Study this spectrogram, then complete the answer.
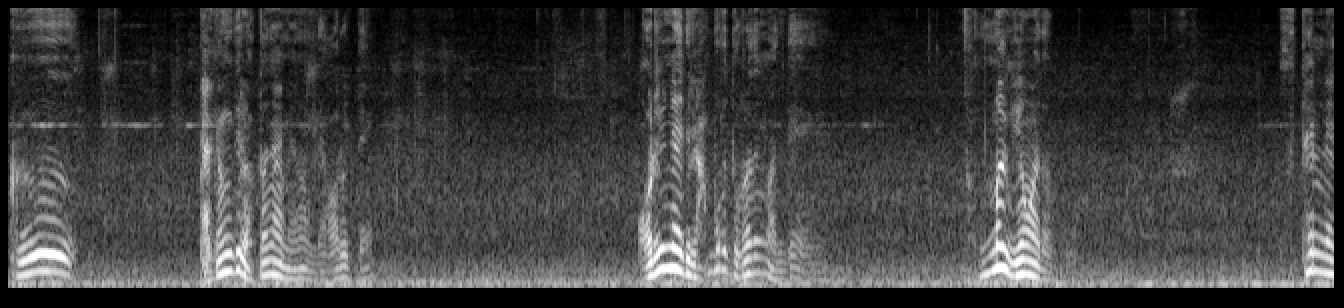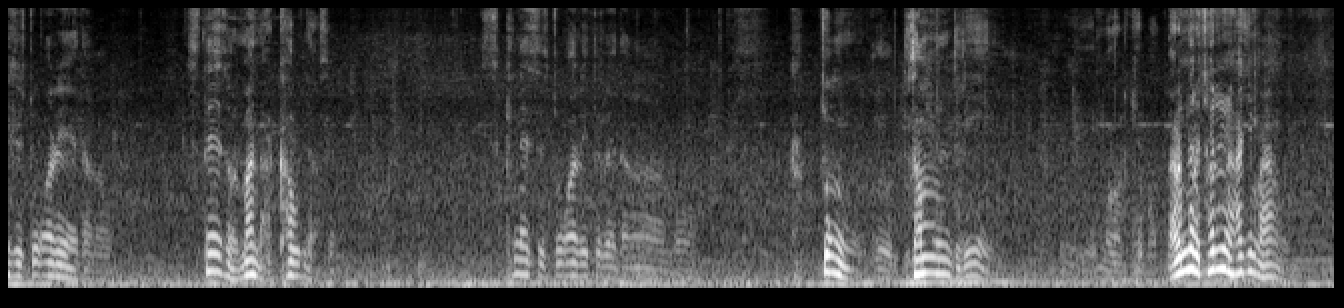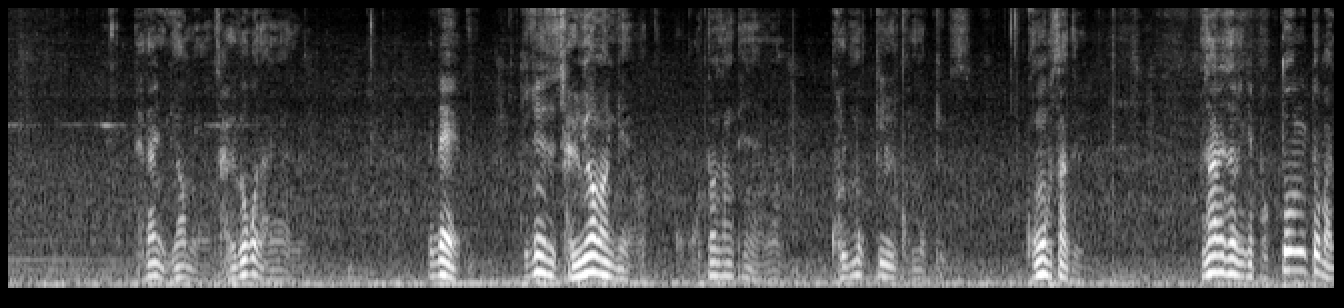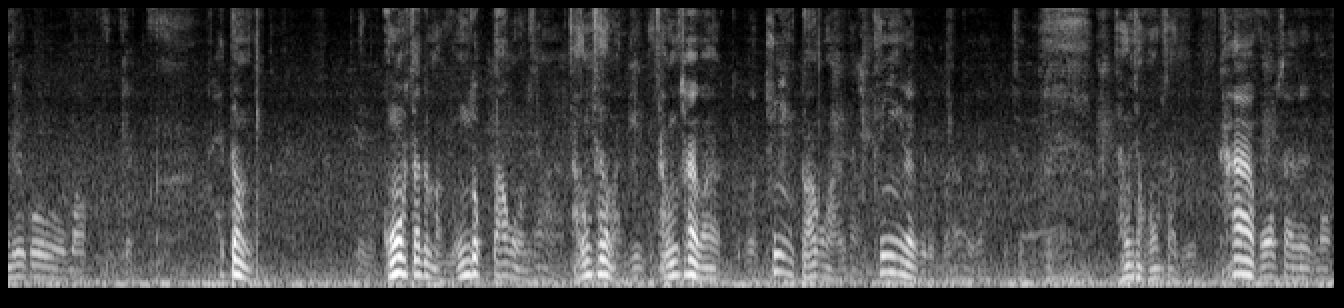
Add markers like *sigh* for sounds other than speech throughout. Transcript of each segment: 그 배경들이 어떠냐면 내가 어릴 때 어린애들이 함부로 돌아다니면 안 돼. 정말 위험하다고. 스테인레스 쪼가리에다가 스테인레스 얼마나 날카로운지 아세요? 스킨레스 쪼가리들에다가 뭐 각종 그 부산물들이 뭐 이렇게 뭐 나름대로 처리를 하지만 대단히 위험해. 잘 보고 다녀야 돼. 근데 그 중에서 제일 위험한 게 어- 어떤 상태냐면 골목길 골목길 공업사들 부산에서 이렇게 벽돌도 만들고 막 했던 공업사들 막 용접도 하고 그러잖아 자동차도 만들고 자동차 막뭐 튜닝도 하고 막 그러잖아 튜닝이라고. 아무튼 자동차 공업사들 카 공업사들 뭐.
